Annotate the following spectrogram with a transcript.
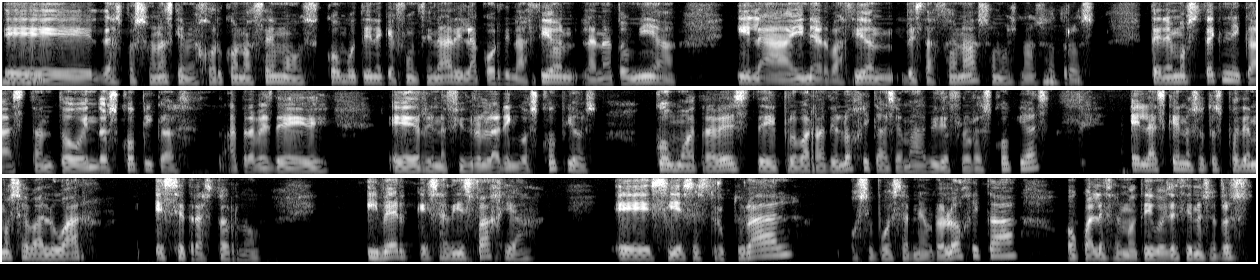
eh, las personas que mejor conocemos cómo tiene que funcionar y la coordinación, la anatomía y la inervación de esta zona somos nosotros. Tenemos técnicas tanto endoscópicas a través de eh, rinofibrolaringoscopios como a través de pruebas radiológicas llamadas videofluoroscopias en las que nosotros podemos evaluar ese trastorno y ver que esa disfagia, eh, si es estructural o si puede ser neurológica o cuál es el motivo. Es decir, nosotros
